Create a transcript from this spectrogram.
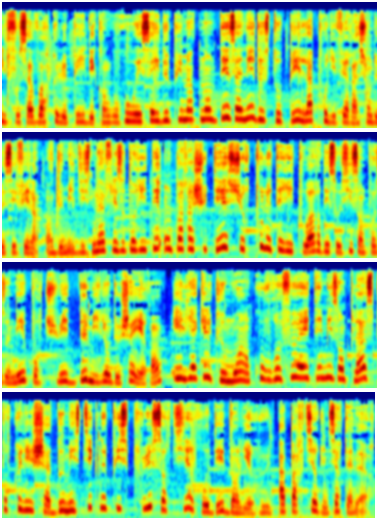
Il faut savoir que le pays des kangourous essaye depuis maintenant des années de stopper la prolifération de ces félins. En 2019, les autorités ont parachuté sur tout le territoire des saucisses empoisonnées pour tuer 2 millions de chats errants. Et il y a quelques mois, un couvre-feu a été mis en place pour que les chats domestiques ne puissent plus sortir rôder dans les rues à partir d'une certaine heure.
